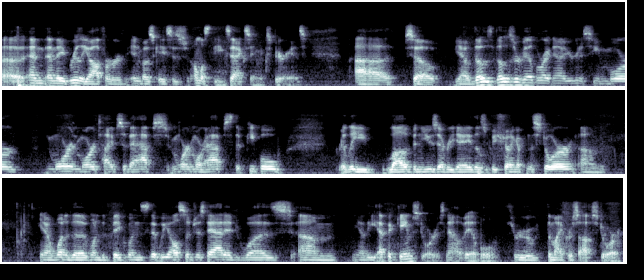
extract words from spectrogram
uh, and and they really offer in most cases almost the exact same experience. Uh, so you know those those are available right now. You're going to see more more and more types of apps, more and more apps that people really love and use every day. Those will be showing up in the store. Um, you know, one of the one of the big ones that we also just added was um, you know the Epic Game Store is now available through the Microsoft Store.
